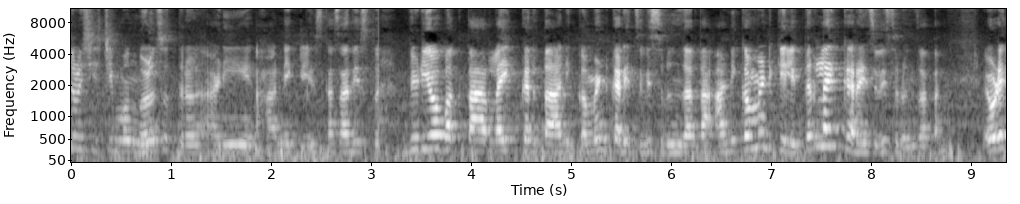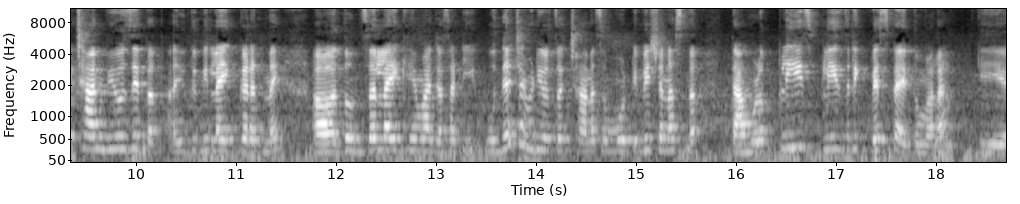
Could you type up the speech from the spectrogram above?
तुळशीची मंगळसूत्र आणि हा नेकलेस कसा दिसतो व्हिडिओ बघता लाईक करता आणि कमेंट करायचं विसरून जाता. आणि कमेंट केली तर लाईक करायचं विसरून जाता. एवढे छान व्ह्यूज येतात आणि तुम्ही लाईक करत नाही. तुमचं लाईक हे माझ्यासाठी उद्याच्या व्हिडिओचं छान असं मोटिवेशन असतं. त्यामुळं प्लीज प्लीज रिक्वेस्ट आहे तुम्हाला की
